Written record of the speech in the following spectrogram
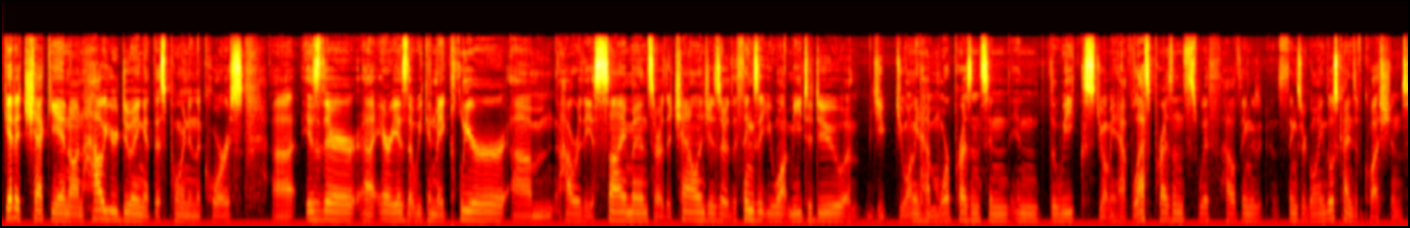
get a check-in on how you're doing at this point in the course. Uh, is there areas that we can make clearer? Um, how are the assignments? Are the challenges? Are the things that you want me to do? Um, do, you, do you want me to have more presence in, in the weeks? Do you want me to have less presence with how things things are going? Those kinds of questions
